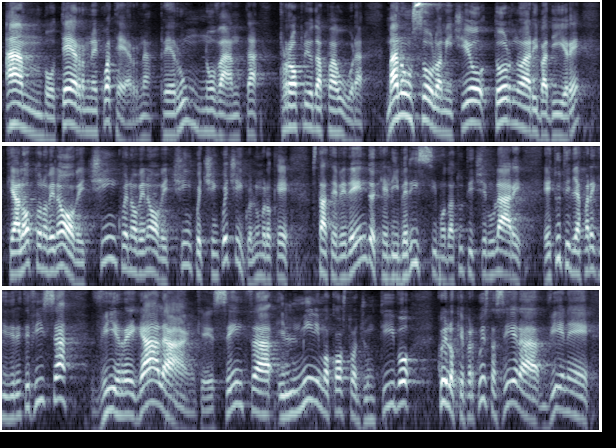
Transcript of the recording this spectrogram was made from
ambo, terno e quaterna per un 90 proprio da paura. Ma non solo amici, io torno a ribadire che all'899 599 555, il numero che state vedendo e che è liberissimo da tutti i cellulari e tutti gli apparecchi di rete fissa, vi regala anche, senza il minimo costo aggiuntivo, quello che per questa sera viene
